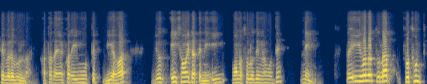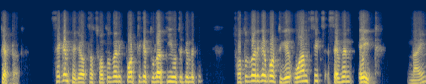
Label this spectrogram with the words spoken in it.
ফেভারেবল নয়। অর্থাৎ এখন এই মুহূর্তে বিয়ে হওয়ার যোগ এই সময়টাতে নেই, এই পনেরো ষোলো দিনের মধ্যে নেই। তো এই হলো তুলার প্রথম চ্যাপ্টার সেকেন্ড ফেজে অর্থাৎ সতেরো তারিখ পর থেকে তুলার কি হতে চলেছে? সতেরো তারিখের পর থেকে one six seven eight nine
